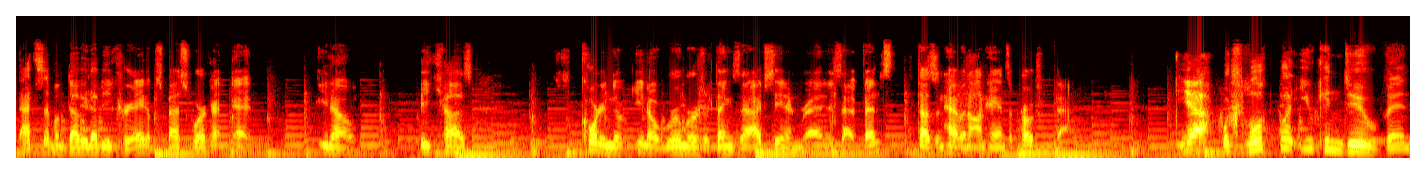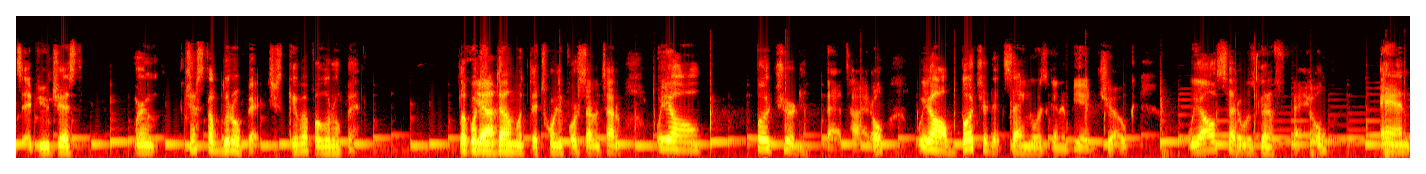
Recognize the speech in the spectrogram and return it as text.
That's some of WWE Creative's best work, at, you know, because according to you know rumors or things that I've seen and read, is that Vince doesn't have an on hands approach with that. Yeah. Which look what you can do, Vince, if you just just a little bit, just give up a little bit. Look what Yeah. they've done with the 24 7 title. We all butchered that title. We all butchered it saying it was going to be a joke. We all said it was going to fail. And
